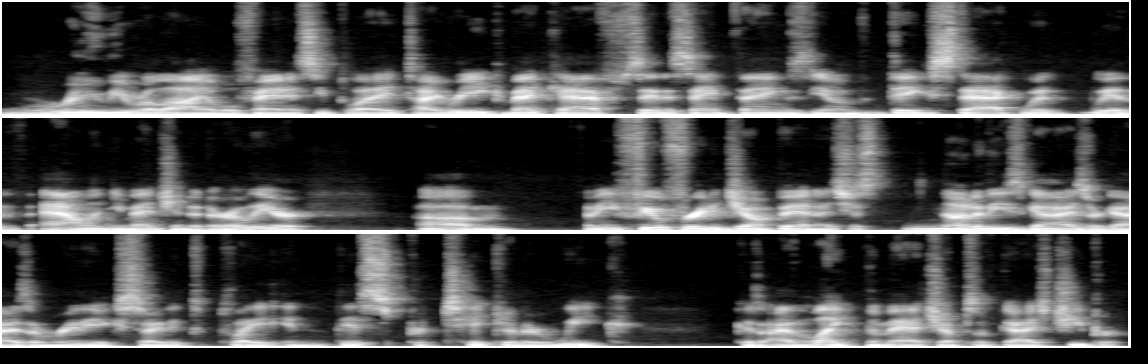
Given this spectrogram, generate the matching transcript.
really reliable fantasy play. Tyreek, Metcalf say the same things. You know, the dig stack with with Allen, you mentioned it earlier. Um, I mean, feel free to jump in. It's just none of these guys are guys I'm really excited to play in this particular week because I like the matchups of guys cheaper.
